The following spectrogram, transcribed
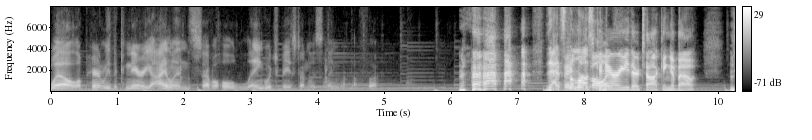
Well, apparently the Canary Islands have a whole language based on whistling. What the fuck? That's the we're lost falling- canary they're talking about.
